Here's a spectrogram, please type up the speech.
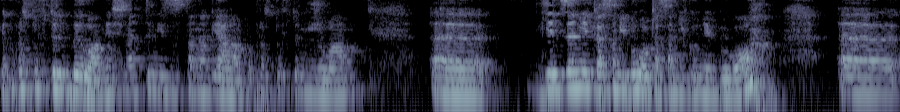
ja po prostu w tym byłam, ja się nad tym nie zastanawiałam, po prostu w tym żyłam. E, Jedzenie czasami było, czasami go nie było. E,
